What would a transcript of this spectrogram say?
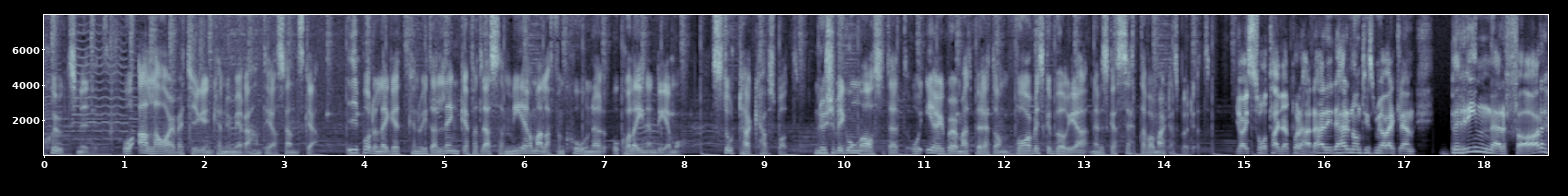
Sjukt smidigt. Och alla AI-verktygen kan numera hantera svenska. I poddenlägget kan du hitta länkar för att läsa mer om alla funktioner och kolla in en demo. Stort tack HubSpot! Nu kör vi igång avsnittet och Erik börjar med att berätta om var vi ska börja när vi ska sätta vår marknadsbudget. Jag är så taggad på det här. Det här är, det här är någonting som jag verkligen brinner för,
